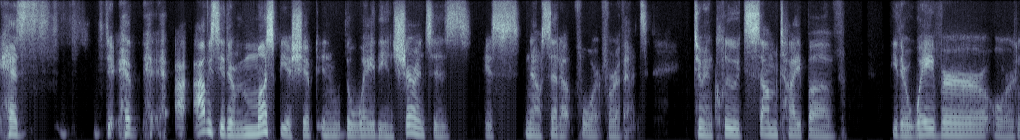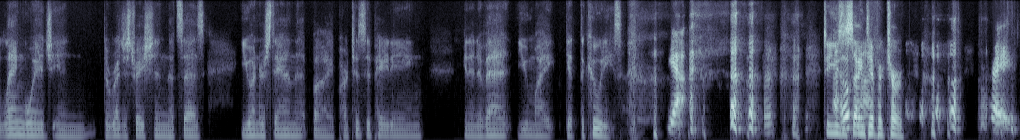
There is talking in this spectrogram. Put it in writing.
has have obviously there must be a shift in the way the insurance is is now set up for for events to include some type of either waiver or language in the registration that says you understand that by participating in an event you might get the cooties Yeah. to use a hope not. scientific term right.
